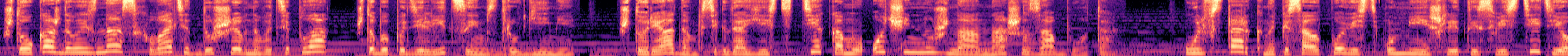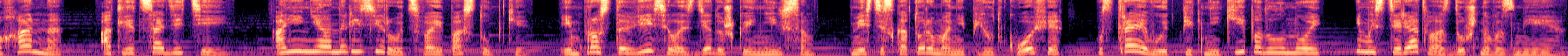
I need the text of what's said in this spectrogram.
что у каждого из нас хватит душевного тепла, чтобы поделиться им с другими, что рядом всегда есть те, кому очень нужна наша забота. Ульф Старк написал повесть «Умеешь ли ты свистеть, Йоханна?» от лица детей. Они не анализируют свои поступки. Им просто весело с дедушкой Нильсом, вместе с которым они пьют кофе, устраивают пикники под луной и мастерят воздушного змея.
